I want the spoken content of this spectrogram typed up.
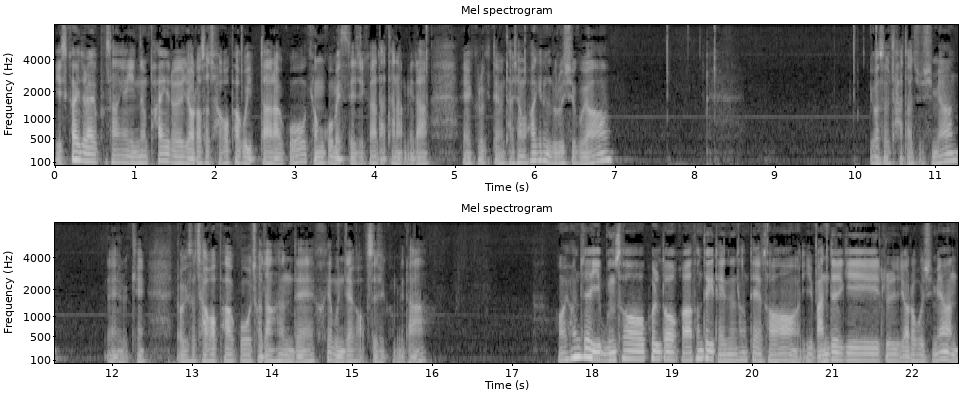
이 스카이드라이브 상에 있는 파일을 열어서 작업하고 있다라고 경고 메시지가 나타납니다. 예, 그렇기 때문에 다시 한번 확인을 누르시고요. 이것을 닫아주시면 네, 이렇게 여기서 작업하고 저장하는데 크게 문제가 없으실 겁니다. 어, 현재 이 문서 폴더가 선택이 되어 있는 상태에서 이 만들기를 열어보시면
